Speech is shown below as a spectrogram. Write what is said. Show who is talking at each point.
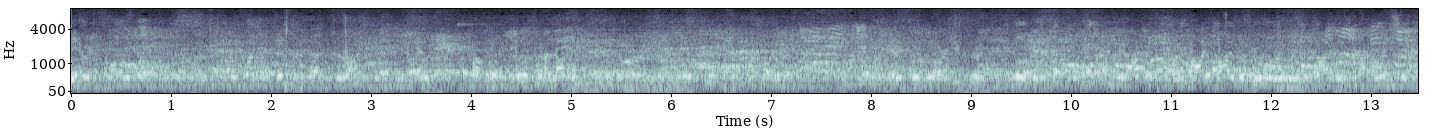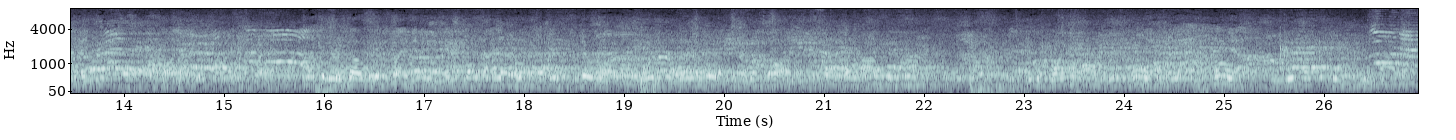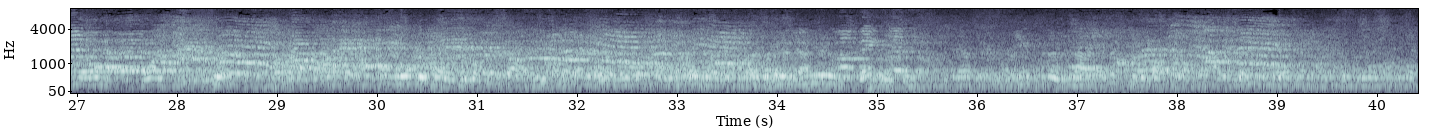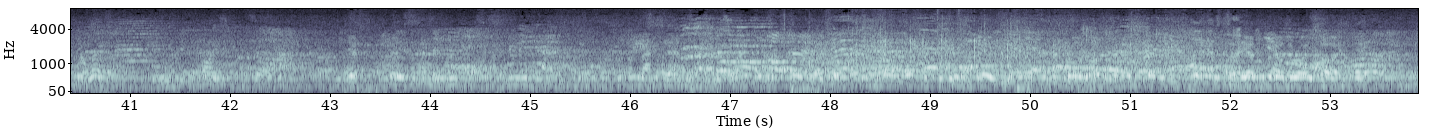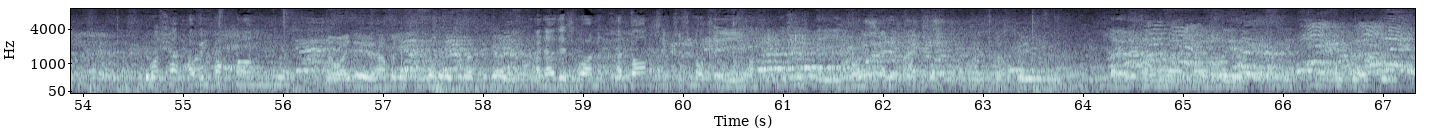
Speaker 1: steering. I love it. I go to Bizarre, you correct I was I was it. idea how many are left to go. I know this one, Advance has just got the, I think this is the match. Uh, Samurai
